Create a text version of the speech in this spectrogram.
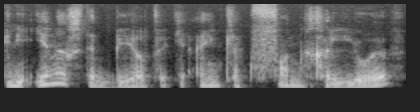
En die enigste beeld wat jy eintlik van geloof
